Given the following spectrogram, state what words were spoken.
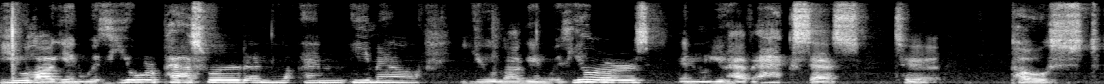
You log in with your password and, and email, you log in with yours, and you have access to post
